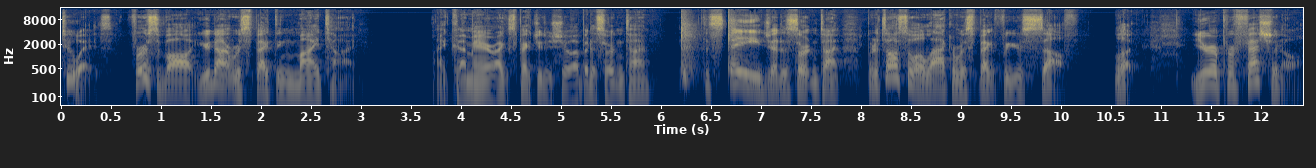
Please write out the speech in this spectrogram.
Two ways. First of all, you're not respecting my time. I come here, I expect you to show up at a certain time, hit the stage at a certain time. But it's also a lack of respect for yourself. Look, you're a professional.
